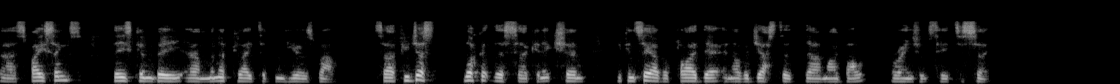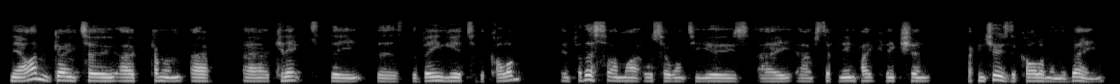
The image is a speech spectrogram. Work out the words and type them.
uh, spacings, these can be um, manipulated in here as well. So if you just look at this uh, connection, you can see I've applied that and I've adjusted my bolt arrangements here to suit. Now I'm going to uh, come and uh, uh, connect the, the, the, beam here to the column. And for this, I might also want to use a um, stiffen end plate connection. I can choose the column and the beam,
